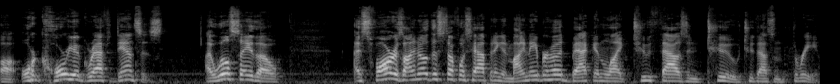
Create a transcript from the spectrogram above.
uh, or choreographed dances. I will say though, as far as I know, this stuff was happening in my neighborhood back in like 2002, 2003.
